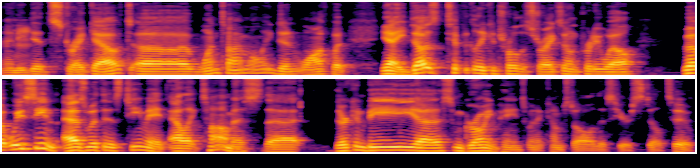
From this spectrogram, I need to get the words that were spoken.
and he Mhm. did strike out uh, one time only, didn't walk, but yeah, he does typically control the strike zone pretty well. But we've seen, as with his teammate Alek Thomas, that there can be uh, some growing pains when it comes to all of this here still too.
